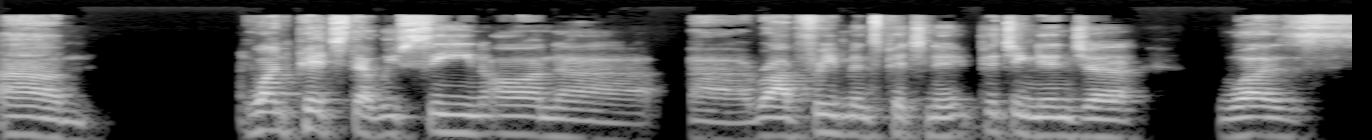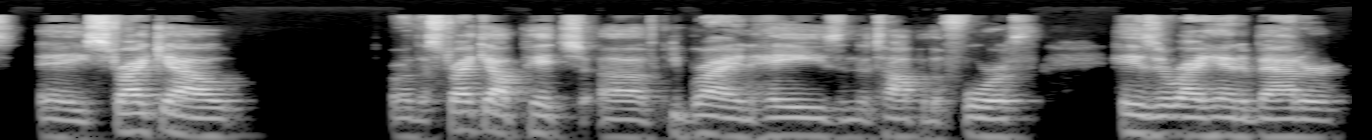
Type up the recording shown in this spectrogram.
Um, one pitch that we've seen on uh, uh, Rob Friedman's pitch, pitching ninja was a strikeout or the strikeout pitch of Brian Hayes in the top of the fourth. Hayes, a right-handed batter,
